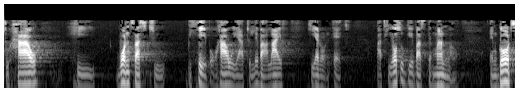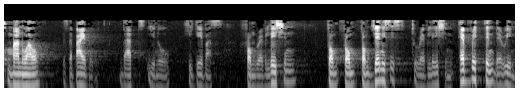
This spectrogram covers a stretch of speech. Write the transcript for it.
to how He wants us to behave or how we are to live our life here on earth. But He also gave us the manual. And God's manual is the Bible that, you know, He gave us from Revelation, from, from, from Genesis to Revelation. Everything therein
